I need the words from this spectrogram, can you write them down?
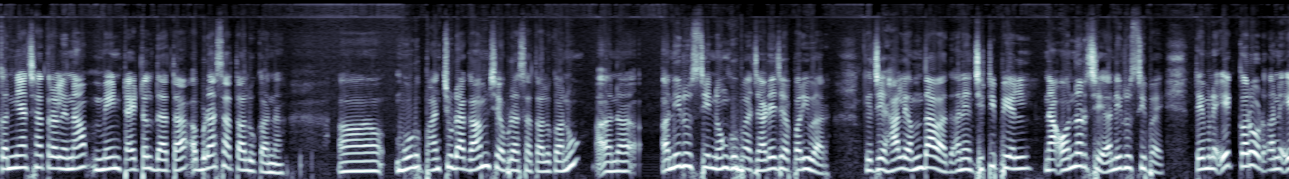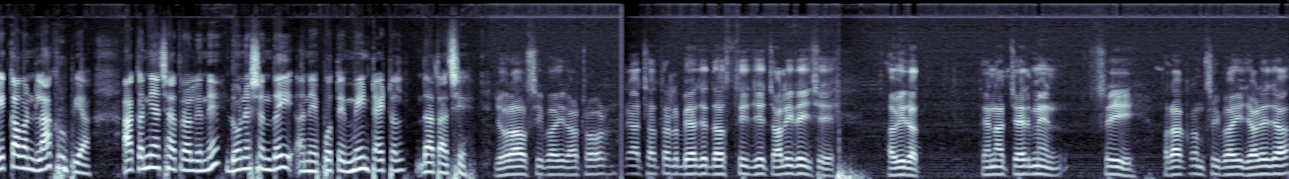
કન્યા છાત્રાલયના મેઇન ટાઇટલ દાતા અબડાસા તાલુકાના મૂળ પાંચુડા ગામ છે અબડાસા તાલુકાનું, અને અનિરુદ્ધસિંહ નોંઘુભા જાડેજા પરિવાર, કે જે હાલે અમદાવાદ અને જીટીપીએલના ઓનર છે અનિરુદ્ધસિંહભાઈ, તેમણે એક કરોડ અને એકાવન લાખ રૂપિયા આ કન્યા છાત્રાલયને ડોનેશન દઈ અને પોતે મેઇન ટાઇટલ દાતા છે. જોરાવસિંહભાઈ રાઠોડ, કન્યા છાત્રાલય બે હજાર દસથી જે ચાલી રહી છે, અવિરત, તેના chairman Shri Parakramsinhbhai Jadeja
